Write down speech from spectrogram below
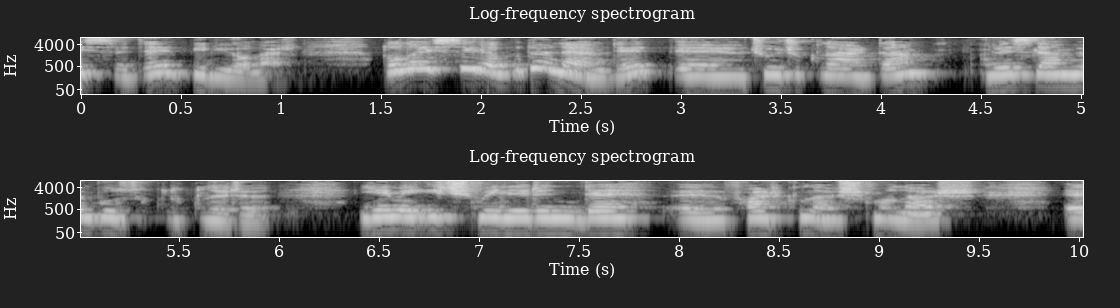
hissedebiliyorlar. Dolayısıyla bu dönemde e, çocuklardan beslenme bozuklukları, yeme içmelerinde e, farklılaşmalar, e,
